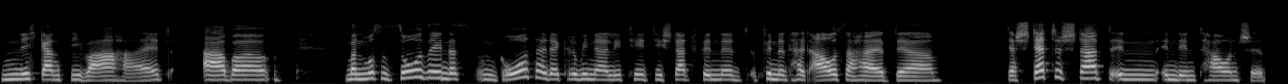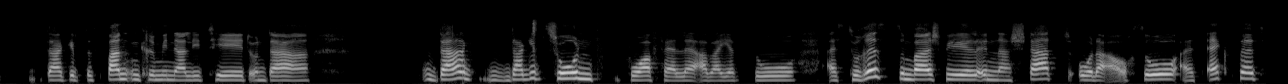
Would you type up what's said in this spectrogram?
nicht ganz die Wahrheit aber man muss es so sehen, dass ein Großteil der Kriminalität, die stattfindet, findet halt außerhalb der, der Städte statt, in, in den Townships. Da gibt es Bandenkriminalität und da, da, da gibt es schon Vorfälle, aber jetzt so als Tourist zum Beispiel in einer Stadt oder auch so als Expert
